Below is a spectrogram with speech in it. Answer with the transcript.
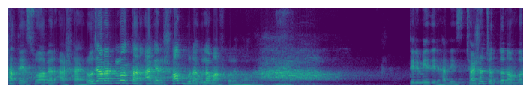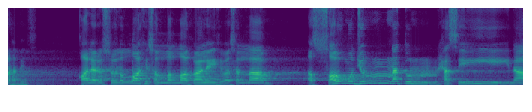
সাথে সোয়াবের আশায় রোজা রাখলো তার আগের সব গুনাহগুলা মাফ করে দেওয়া হবে তিরমিজির হাদিস ছয়শো চোদ্দ নম্বর হাদিস قال رسول الله صلى الله عليه وسلم الصوم جنة حسينة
